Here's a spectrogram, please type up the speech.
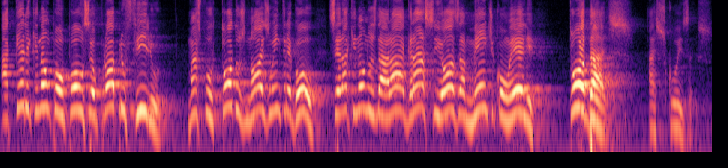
aquele que não poupou o seu próprio filho, mas por todos nós o entregou, será que não nos dará graciosamente com ele todas as coisas?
